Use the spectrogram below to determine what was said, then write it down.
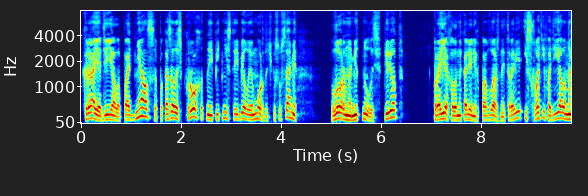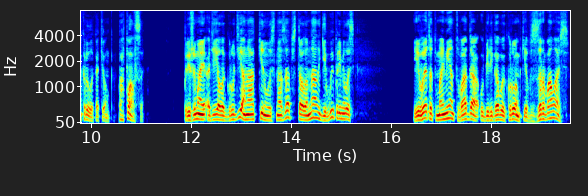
Край одеяла поднялся, показалась крохотная пятнистая белая мордочка с усами. Лорна метнулась вперед, проехала на коленях по влажной траве и, схватив одеяло, накрыла котенка. Попался. Прижимая одеяло к груди, она откинулась назад, встала на ноги, выпрямилась. И в этот момент вода у береговой кромки взорвалась.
